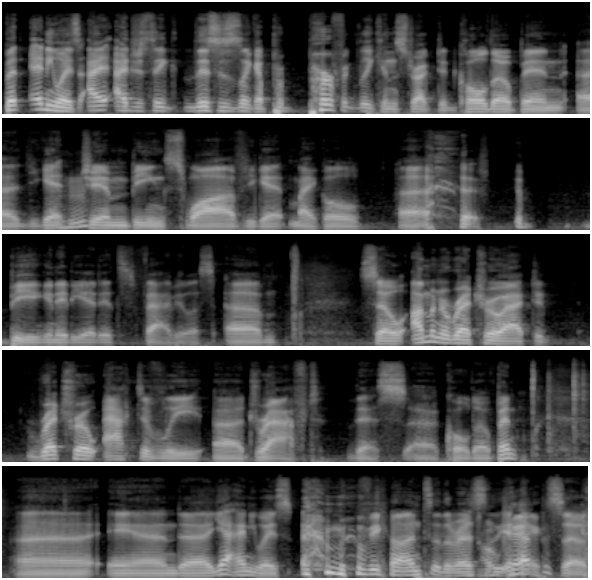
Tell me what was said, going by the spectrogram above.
but anyways, I, I just think this is like a per- perfectly constructed cold open. Uh, you get Mm-hmm. Jim being suave. You get Michael uh, being an idiot. It's fabulous. Um, so I'm going to retroactive retroactively uh, draft this uh, cold open. Uh, and uh, yeah, anyways, moving on to the rest of the Okay. episode.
